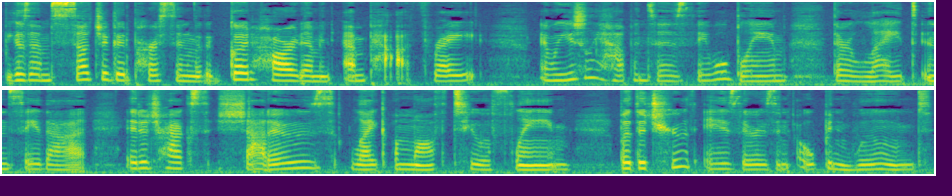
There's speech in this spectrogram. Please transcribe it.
because I'm such a good person with a good heart. I'm an empath, right? And what usually happens is they will blame their light and say that it attracts shadows like a moth to a flame. But the truth is, there is an open wound.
